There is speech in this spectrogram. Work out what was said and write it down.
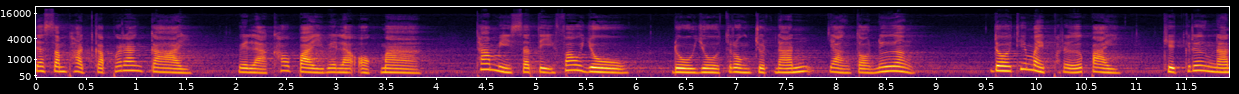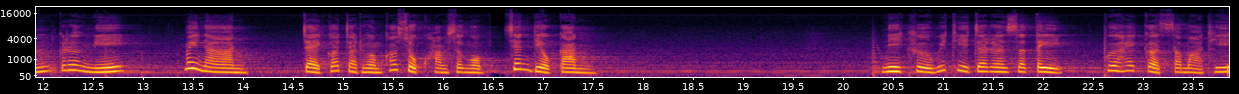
จะสัมผัสกับร่างกาย เวลาเข้าไปเวลาออกมา ถ้ามีสติเฝ้าอยู่ ดูอยู่ตรงจุดนั้นอย่างต่อเนื่อง โดยที่ไม่เผลอไป คิดเรื่องนั้นเรื่องนี้ ไม่นาน ใจก็จะรวมเข้าสู่ความสงบเช่นเดียวกัน นี่คือวิธีเจริญสติเพื่อให้เกิดสมาธิ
